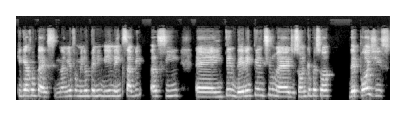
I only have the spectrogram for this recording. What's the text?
O que, que acontece? Na minha família não tem ninguém nem que sabe, assim, é, entender, nem que tem ensino médio. Sou a única pessoa, depois disso,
